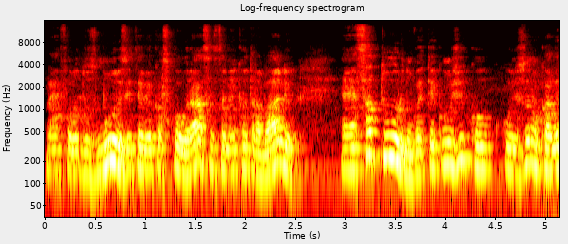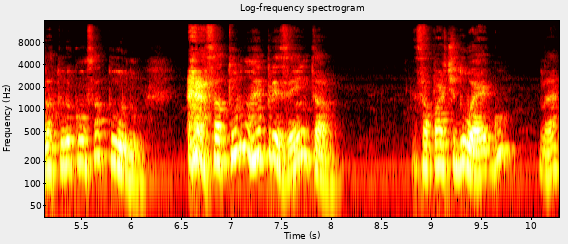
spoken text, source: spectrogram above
né? Falou dos muros e tem a ver com as couraças também que eu trabalho, é Saturno, vai ter conjunção, quadratura com Saturno. Saturno representa essa parte do ego, né?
